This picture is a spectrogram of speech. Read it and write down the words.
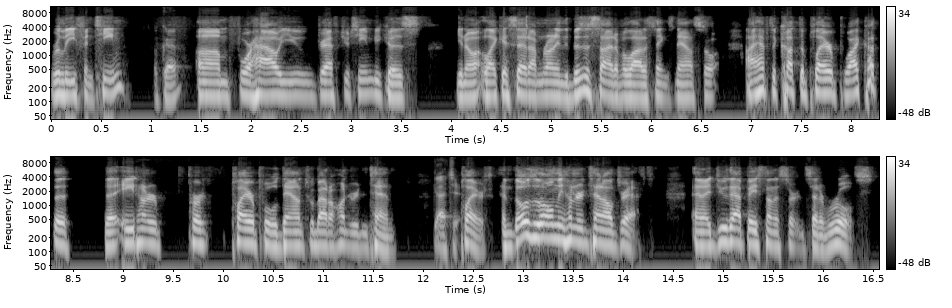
relief and team, Okay. um, for how you draft your team. Because you know, like I said, I'm running the business side of a lot of things now, so I have to cut the player pool. I cut the the 800 per player pool down to about 110 Gotcha. players, and those are the only 110 I'll draft. And I do that based on a certain set of rules.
